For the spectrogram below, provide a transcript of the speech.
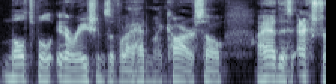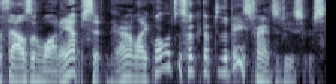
multiple iterations of what I had in my car. So I had this extra thousand watt amp sitting there. And I'm like, well, I'll just hook it up to the bass transducers.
